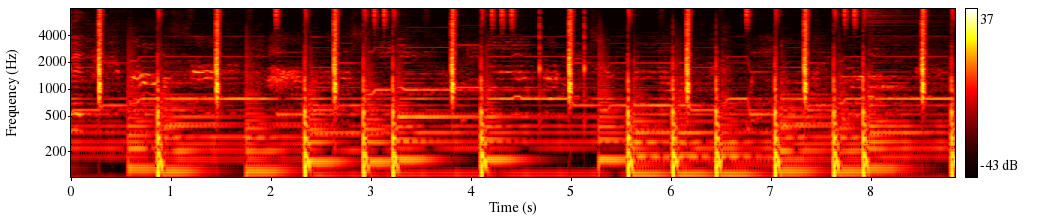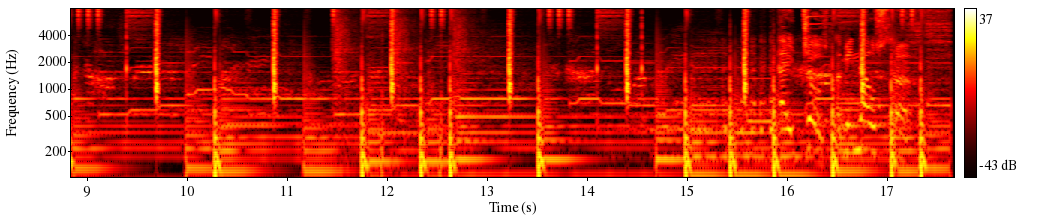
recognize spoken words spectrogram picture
baby. Hey, Juce, let me know, sir.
